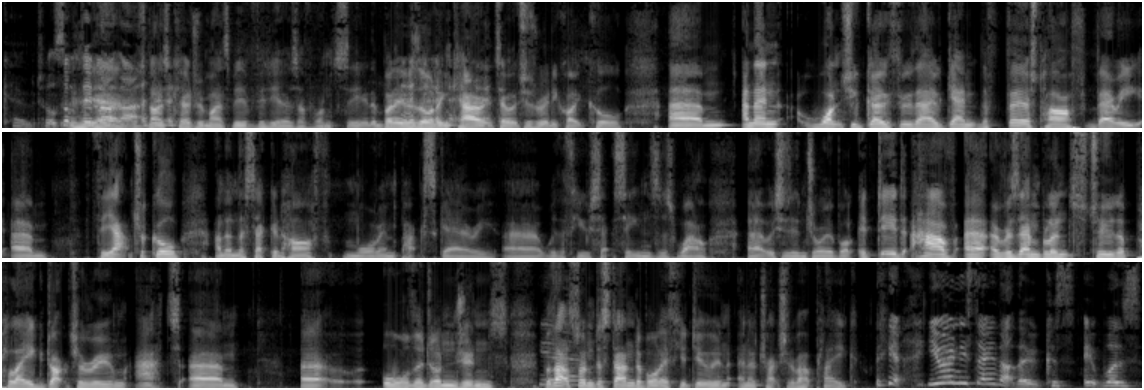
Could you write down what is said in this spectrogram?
coat or something yeah, like that. nice coat reminds me of videos I've once seen, but it was all in character, which was really quite cool. Um, and then once you go through there again, the first half very um, theatrical, and then the second half more impact scary uh, with a few set scenes as well, uh, which is enjoyable. It did have uh, a resemblance to the Plague Doctor Room at. Um, uh, all the dungeons, but that's understandable if you're doing an attraction about plague. Yeah, you only say that though because it was.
